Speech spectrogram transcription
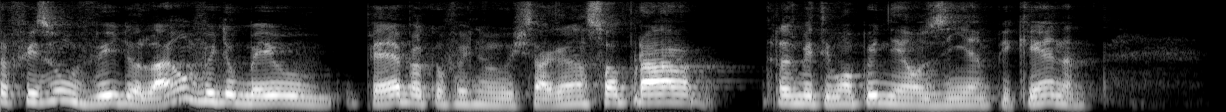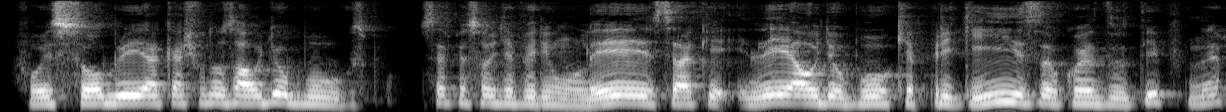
eu fiz um vídeo lá, um vídeo meio peba que eu fiz no Instagram, só para transmitir uma opiniãozinha pequena. Foi sobre a questão dos audiobooks. Se as pessoas deveriam ler, será que ler audiobook é preguiça, coisa do tipo, né?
